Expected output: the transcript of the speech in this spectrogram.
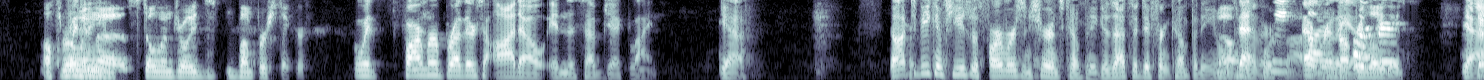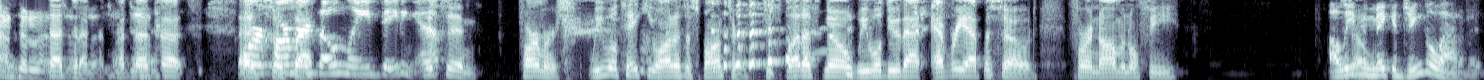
I'll throw in any- a stolen droids bumper sticker. With Farmer Brothers Auto in the subject line. Yeah. Not to be confused with Farmers Insurance Company because that's a different company No, altogether. course We not. Really Not related. farmers yeah. Or is so sad. farmers only dating app. Listen, farmers, we will take you on as a sponsor. Just let us know. We will do that every episode for a nominal fee. I'll So- even make a jingle out of it.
